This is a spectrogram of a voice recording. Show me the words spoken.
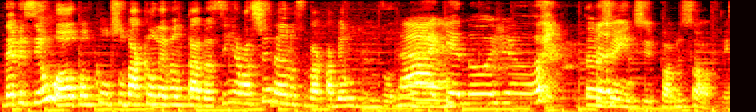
Deve ser o ó, o povo com o sovacão levantado assim, ela cheirando o sovaco cabeludo dos outros. Ai, É. que nojo. Então, gente, pobre sofre.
